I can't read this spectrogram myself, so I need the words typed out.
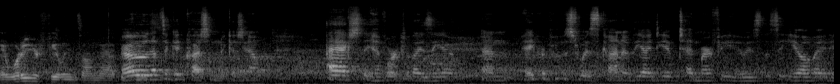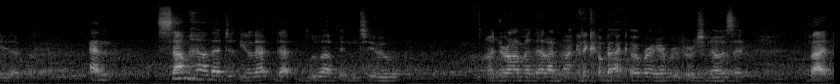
and what are your feelings on that? Oh, that's a good question because you know, I actually have worked with IZEA, and Pay Per Post was kind of the idea of Ted Murphy, who is the CEO of IZEA, and somehow that you know that that blew up into a drama that I'm not going to go back over. Everybody knows it, but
